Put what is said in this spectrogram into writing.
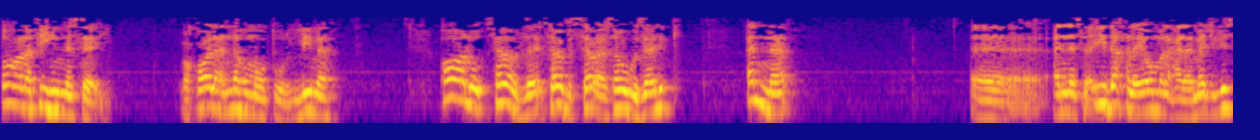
طعن فيه النسائي وقال أنه موتور لما؟ قالوا سبب, سبب, سبب ذلك أن النسائي دخل يوما على مجلس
